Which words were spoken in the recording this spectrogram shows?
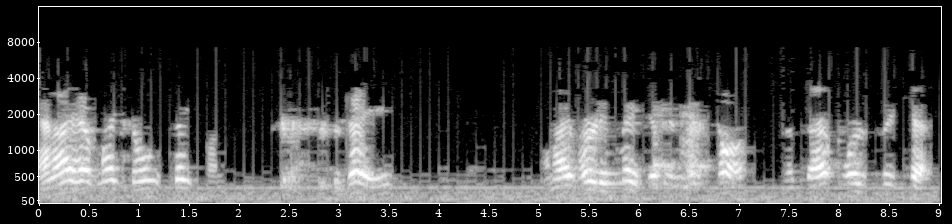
And I have Mike's own statement today, and I've heard him make it in his talk, that that was the catch.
